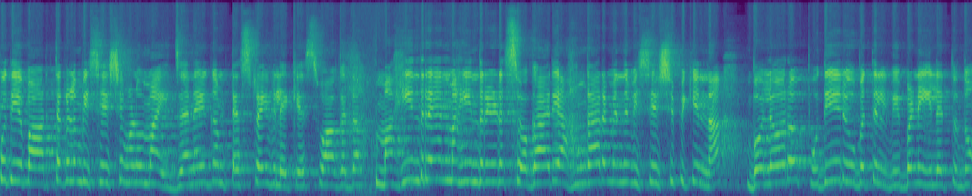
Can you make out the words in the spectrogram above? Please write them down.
പുതിയ വാർത്തകളും വിശേഷങ്ങളുമായി ജനേകം ടെസ്റ്റ് ഡ്രൈവിലേക്ക് സ്വാഗതം. മഹീന്ദ്ര ആൻഡ് മഹീന്ദ്രയുടെ സ്വകാര്യ അഹങ്കാരം എന്ന് വിശേഷിപ്പിക്കുന്ന ബൊലോറോ പുതിയ രൂപത്തിൽ വിപണിയിലെത്തുന്നു.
